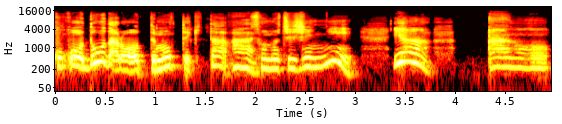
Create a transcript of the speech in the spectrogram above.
ここどうだろうって持ってきた、はいその知人に、いや、あの、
